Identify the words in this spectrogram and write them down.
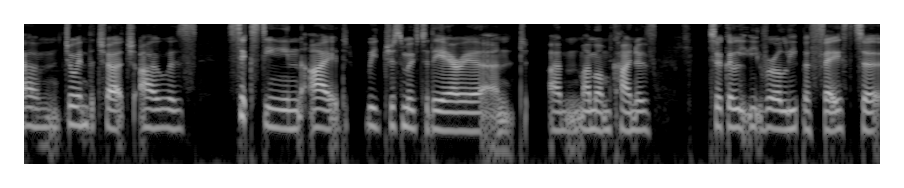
um, joined the church, I was 16. I'd we just moved to the area, and um, my mom kind of took a real leap of faith to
